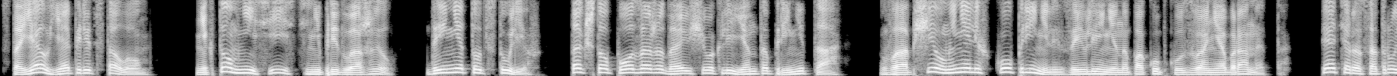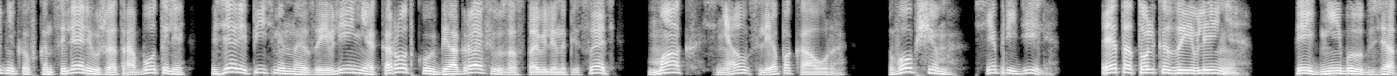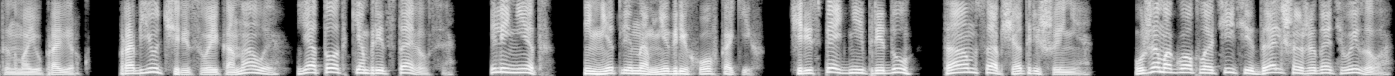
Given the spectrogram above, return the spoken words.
Стоял я перед столом. Никто мне сесть не предложил. Да и нет тут стульев. Так что поза ожидающего клиента принята. Вообще, у меня легко приняли заявление на покупку звания баронетта. Пятеро сотрудников канцелярии уже отработали, взяли письменное заявление, короткую биографию заставили написать, маг снял слепок ауры. В общем, все пределы. Это только заявление. Пять дней будут взяты на мою проверку. Пробьют через свои каналы, я тот, кем представился. Или нет, и нет ли на мне грехов каких. Через пять дней приду, там сообщат решение. Уже могу оплатить и дальше ожидать вызова.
